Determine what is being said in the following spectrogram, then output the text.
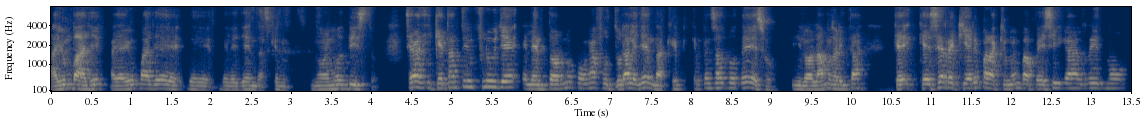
Hay un valle, ahí hay un valle de, leyendas que no hemos visto. ¿Y qué tanto influye el entorno con una futura leyenda? ¿Qué, qué pensás vos de eso? Y lo hablamos ahorita, ¿qué, ¿qué, se requiere para que un Mbappé siga el ritmo,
